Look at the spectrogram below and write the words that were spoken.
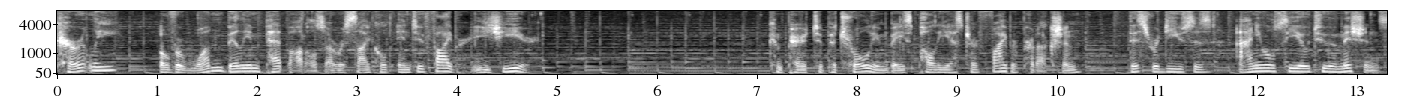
Currently, over 1 billion PET bottles are recycled into fiber each year. Compared to petroleum-based polyester fiber production, this reduces annual CO2 emissions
